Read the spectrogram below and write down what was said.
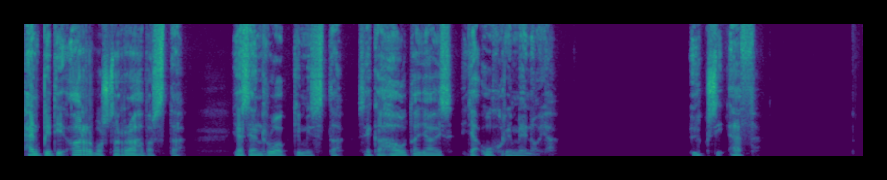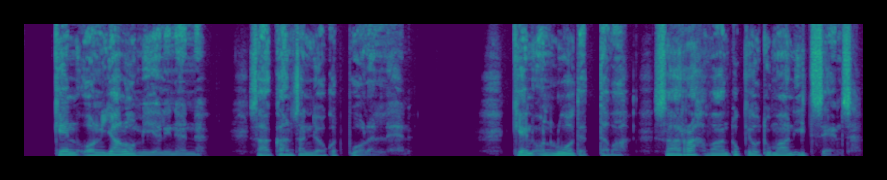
Hän piti arvossa rahvasta ja sen ruokkimista sekä hautajais- ja uhrimenoja. Yksi F. Ken on jalomielinen, saa kansanjoukot puolelleen. Ken on luotettava, saa rahvaan tukeutumaan itseensä.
